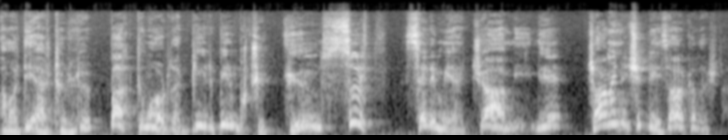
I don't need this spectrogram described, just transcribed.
Ama diğer türlü baktım orada bir, bir buçuk gün sırf Selimiye Camii'ni caminin içindeyiz arkadaşlar.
